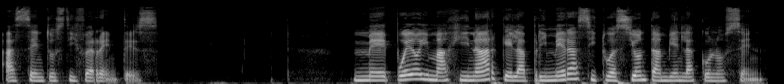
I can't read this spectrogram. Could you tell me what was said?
acentos diferentes. Me puedo imaginar que la primera situación también la conocen.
